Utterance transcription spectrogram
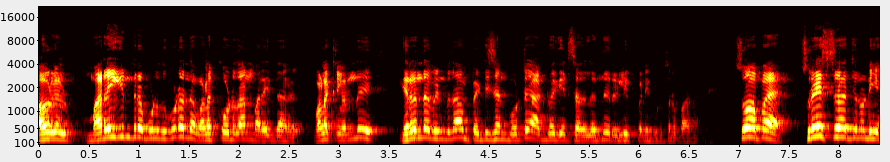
அவர்கள் மறைகின்ற பொழுது கூட அந்த வழக்கோடு தான் மறைந்தார்கள். வழக்கிலேருந்து இறந்த பின்பு தான் பெட்டிஷன் போட்டு அட்வொகேட்ஸ் அதுலேருந்து ரிலீஃப் பண்ணி கொடுத்துருப்பாங்க. ஸோ அப்போ சுரேஷ்ராஜனுடைய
